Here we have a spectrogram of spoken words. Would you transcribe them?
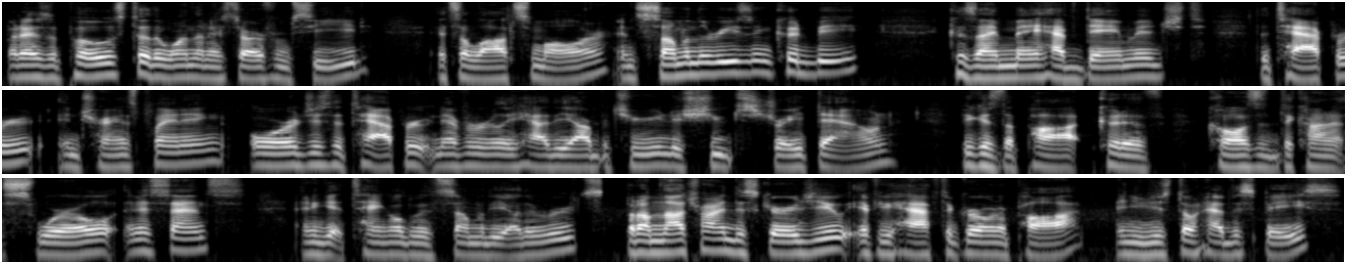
But as opposed to the one that I started from seed, it's a lot smaller. And some of the reason could be because I may have damaged the taproot in transplanting or just the taproot never really had the opportunity to shoot straight down because the pot could have caused it to kind of swirl in a sense and get tangled with some of the other roots. But I'm not trying to discourage you if you have to grow in a pot and you just don't have the space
